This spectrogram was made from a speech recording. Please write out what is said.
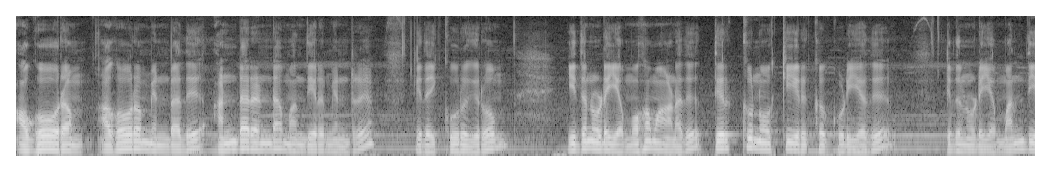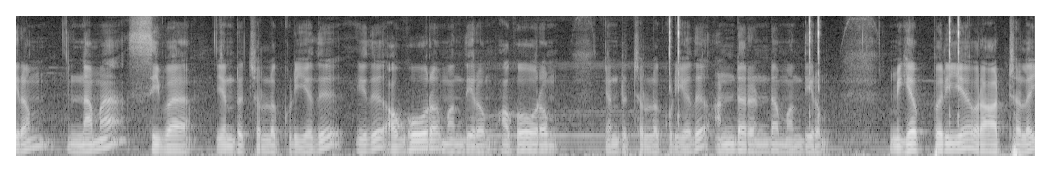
அகோரம். அகோரம் என்பது அண்டரண்ட மந்திரம் என்று இதை கூறுகிறோம். இதனுடைய முகமானது தெற்கு நோக்கி இருக்கக்கூடியது. இதனுடைய மந்திரம் நம சிவ என்று சொல்லக்கூடியது. இது அகோர மந்திரம் அகோரம் என்று சொல்லக்கூடியது. அண்டரண்ட மந்திரம். மிகப்பெரிய ஒரு ஆற்றலை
